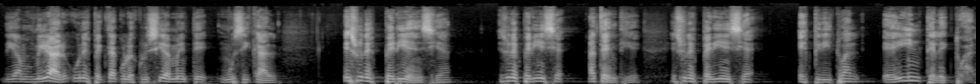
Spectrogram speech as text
digamos, mirar un espectáculo exclusivamente musical es una experiencia, es una experiencia, atenti, ¿eh? es una experiencia espiritual e intelectual.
